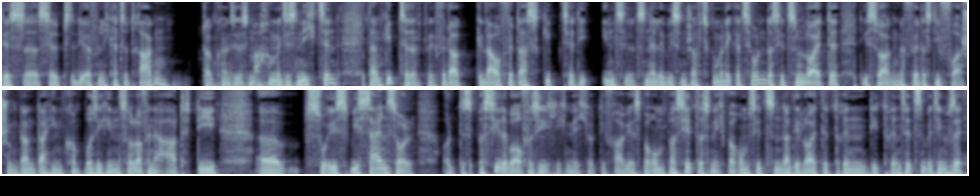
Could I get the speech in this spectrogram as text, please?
das äh, selbst in die Öffentlichkeit zu tragen, dann können sie das machen. Wenn sie es nicht sind, dann gibt's ja da, genau für das gibt's ja die institutionelle Wissenschaftskommunikation. Da sitzen Leute, die sorgen dafür, dass die Forschung dann dahin kommt, wo sie hin soll, auf eine Art, die äh, so ist, wie es sein soll. Und das passiert aber offensichtlich nicht. Und die Frage ist, warum passiert das nicht? Warum sitzen da die Leute drin, die drin sitzen, beziehungsweise,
